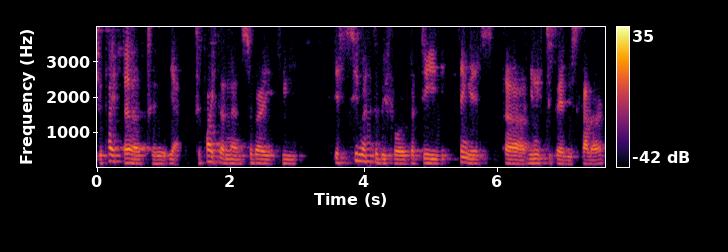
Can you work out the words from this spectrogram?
to Python, uh, to yeah, to Python and Strawberry it's similar to before, but the thing is uh, you need to create this scalar.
